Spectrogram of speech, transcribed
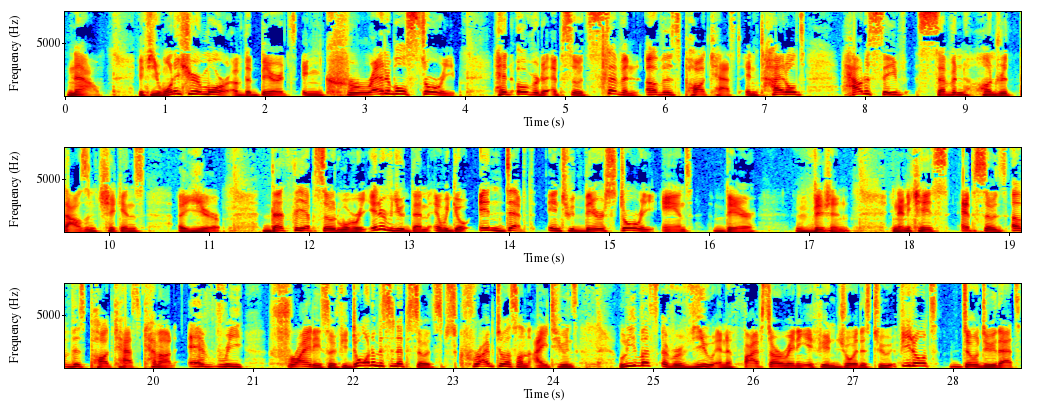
Now, if you want to hear more of the Barrett's incredible story, head over to episode 7 of this podcast entitled How to Save 700,000 Chickens a Year. That's the episode where we interviewed them and we go in depth into their story and their vision. In any case, episodes of this podcast come out every Friday. So if you don't want to miss an episode, subscribe to us on iTunes, leave us a review and a five star rating if you enjoy this too. If you don't, don't do that.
